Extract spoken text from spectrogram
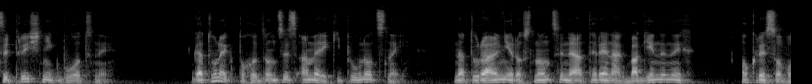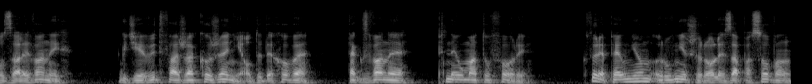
Cypryśnik błotny. Gatunek pochodzący z Ameryki Północnej, naturalnie rosnący na terenach bagiennych, okresowo zalewanych, gdzie wytwarza korzenie oddechowe, tak zwane pneumatofory, które pełnią również rolę zapasową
